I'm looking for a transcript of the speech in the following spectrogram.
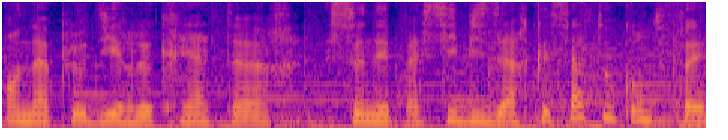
en applaudir le Créateur, ce n'est pas si bizarre que ça tout compte fait.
